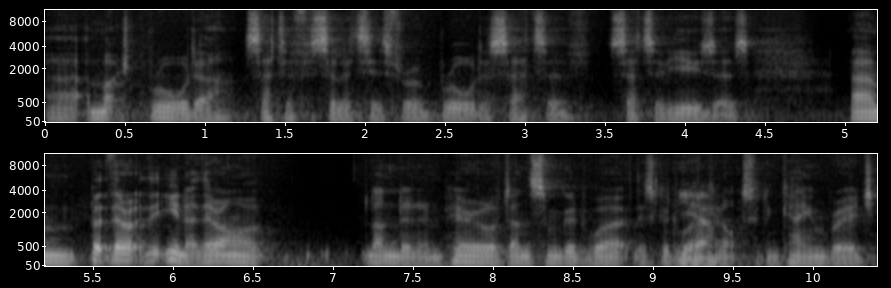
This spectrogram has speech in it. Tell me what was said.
uh, a much broader set of facilities for a broader set of set of users. Um, but there, are, you know, there are London and Imperial have done some good work. There's good work yeah. in Oxford and Cambridge.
